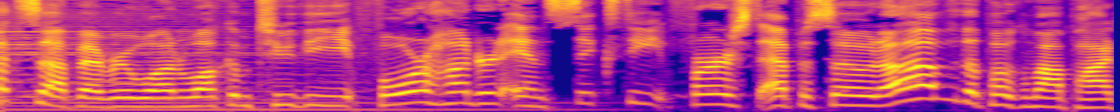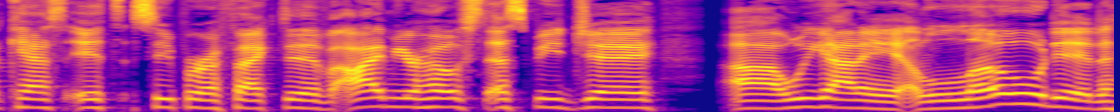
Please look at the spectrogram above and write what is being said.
What's up, everyone? Welcome to the 461st episode of the Pokemon Podcast. It's super effective. I'm your host, SBJ. Uh, we got a loaded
